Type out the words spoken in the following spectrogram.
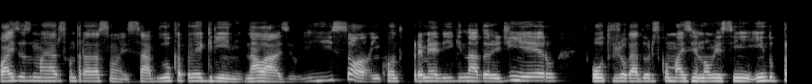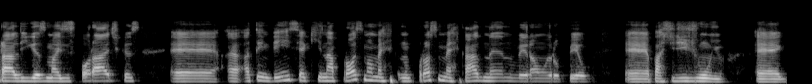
quais as maiores contratações, sabe? Luca Pellegrini, na Lazio. E só, enquanto Premier League nadando em dinheiro, outros jogadores com mais renome assim indo para ligas mais esporádicas. É, a, a, tendência é que na próxima, no próximo mercado, né, no verão europeu, é, a partir de junho, é,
